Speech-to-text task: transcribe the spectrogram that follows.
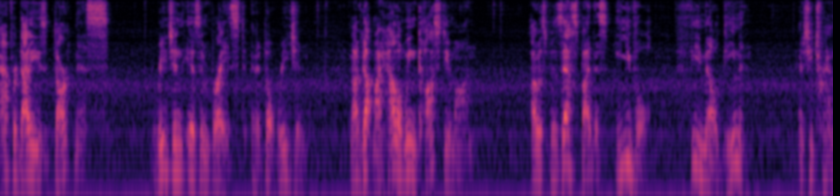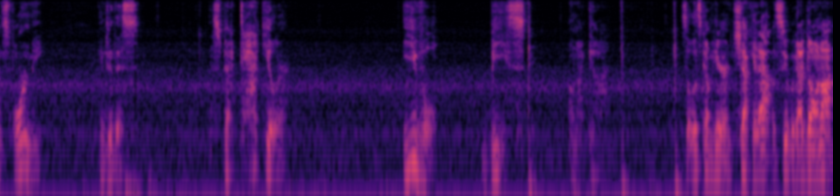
Aphrodite's darkness. Region is embraced, an adult region. And I've got my Halloween costume on. I was possessed by this evil female demon. And she transformed me into this spectacular, evil beast. Oh my God. So let's come here and check it out and see what we got going on.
